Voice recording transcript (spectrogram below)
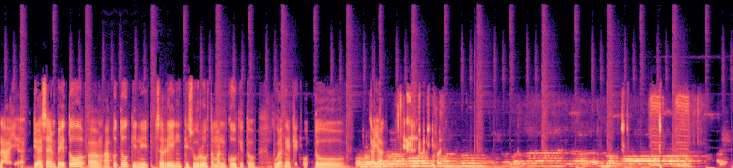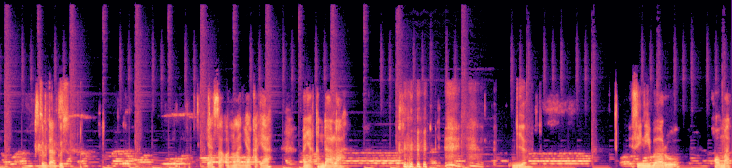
Nah ya di SMP itu eh, aku tuh gini sering disuruh temanku gitu buat ngedit foto kayak sebentar Gus Biasa online ya kak ya, banyak kendala. iya Di sini baru komat.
